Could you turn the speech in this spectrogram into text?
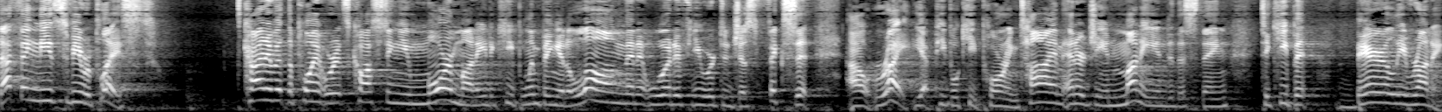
that thing needs to be replaced. It's kind of at the point where it's costing you more money to keep limping it along than it would if you were to just fix it outright. Yet people keep pouring time, energy, and money into this thing to keep it barely running,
